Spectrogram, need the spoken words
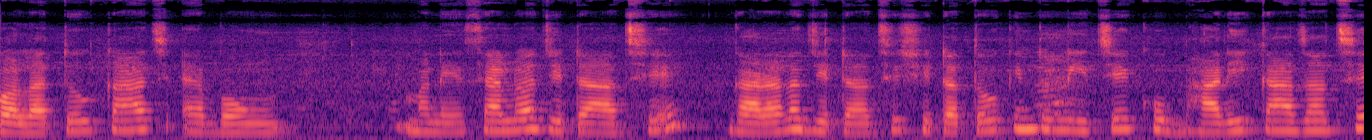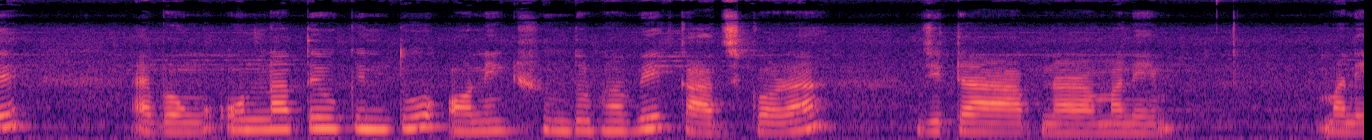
গলাতেও কাজ এবং মানে সালোয়ার যেটা আছে গাড়ারা যেটা আছে সেটাতেও কিন্তু নিচে খুব ভারী কাজ আছে এবং ওন্নাতেও কিন্তু অনেক সুন্দরভাবে কাজ করা। যেটা আপনারা মানে মানে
